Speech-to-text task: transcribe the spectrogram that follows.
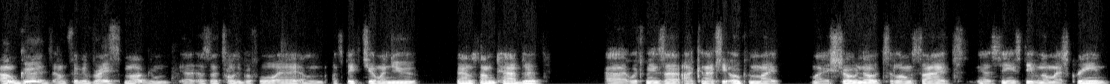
I'm good. I'm feeling very smug. Uh, as I told you before, eh, I'm, I'm speaking to you on my new Samsung tablet, uh, which means I, I can actually open my my show notes alongside you know, seeing Stephen on my screen.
